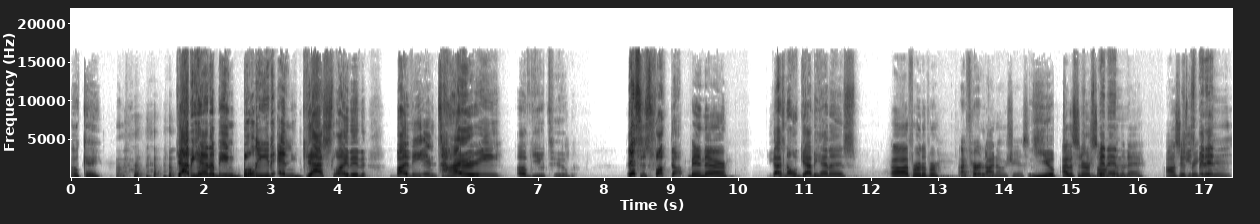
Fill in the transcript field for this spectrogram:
Okay. Gabby Hanna being bullied and gaslighted by the entirety of YouTube. This is fucked up. Been there. You guys know who Gabby Hanna is? Oh, I've heard of her. I've heard of her. I know who she is. Yep. I listened to her She's song the in- other day. Honestly, it's She's pretty been good. in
